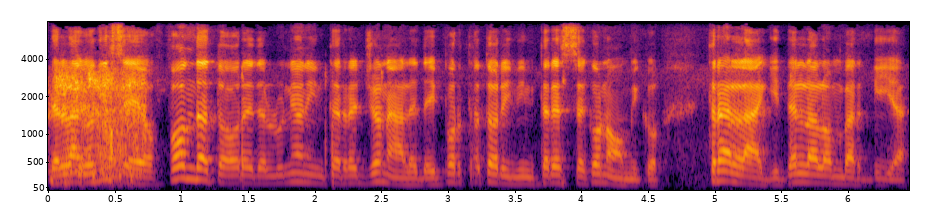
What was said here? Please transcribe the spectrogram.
del lago di Iseo, fondatore dell'Unione Interregionale dei portatori di interesse economico tra laghi della Lombardia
